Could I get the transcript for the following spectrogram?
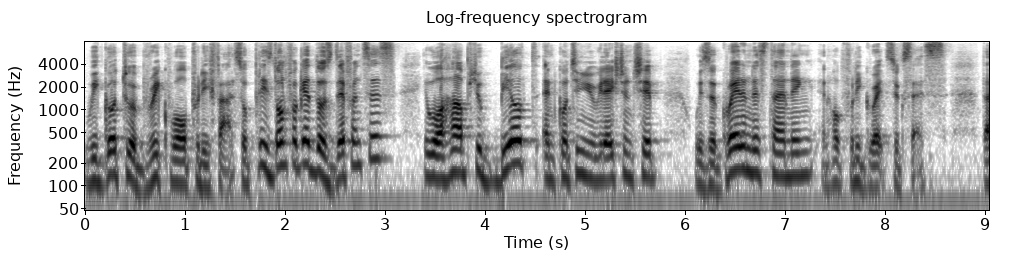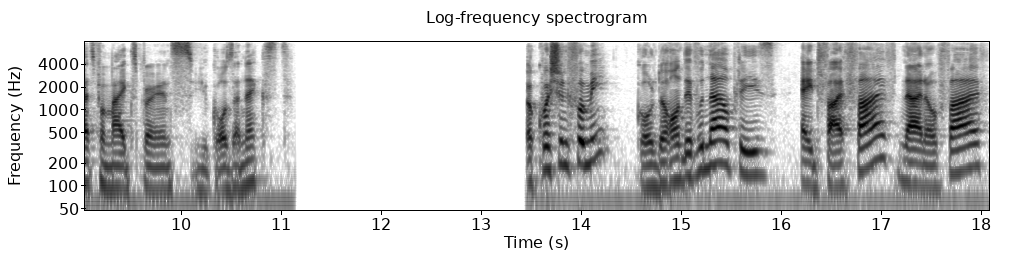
we go to a brick wall pretty fast. So please don't forget those differences. It will help you build and continue your relationship with a great understanding and hopefully great success. That's from my experience. You calls are next. A question for me? Call the rendezvous now, please. 855 905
